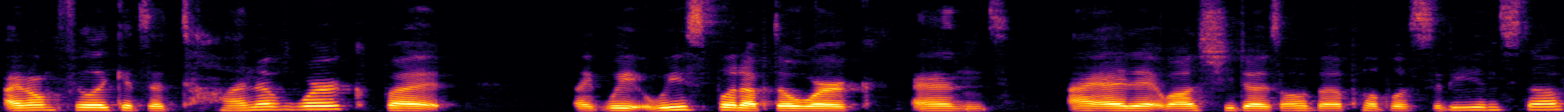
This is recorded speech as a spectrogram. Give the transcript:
I don't feel like it's a ton of work, but like we we split up the work and I edit while she does all the publicity and stuff.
